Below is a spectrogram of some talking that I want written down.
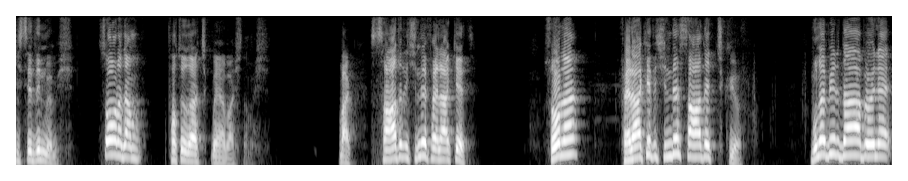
hissedilmemiş. Sonradan faturalar çıkmaya başlamış. Bak saadet içinde felaket. Sonra felaket içinde saadet çıkıyor. Buna bir daha böyle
